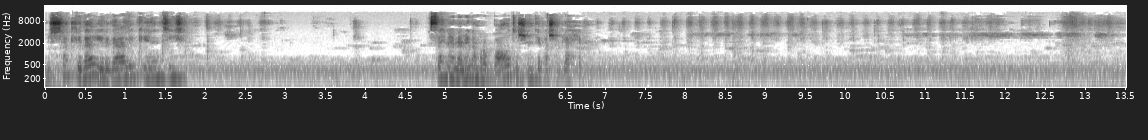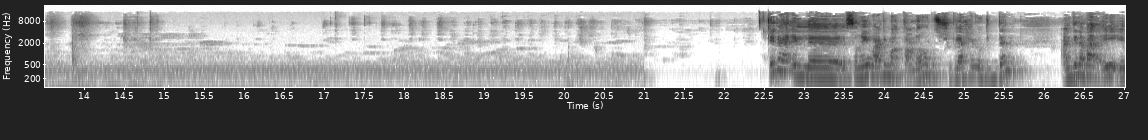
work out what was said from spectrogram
بالشكل ده يرجع لك انتي. بس إحنا هنعملها مربعات عشان تبقى شكلها حلو. كده الصينية بعد ما قطعناها بصوا شكلها حلو جدا. عندنا بقى إيه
